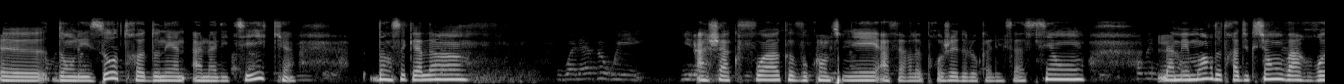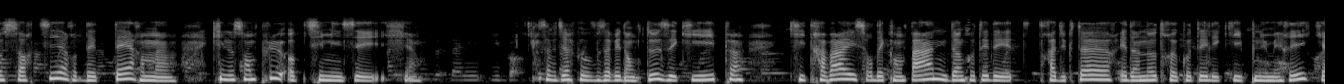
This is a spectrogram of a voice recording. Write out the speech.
euh, dans les autres données analytiques. Dans ce cas-là, à chaque fois que vous continuez à faire le projet de localisation, la mémoire de traduction va ressortir des termes qui ne sont plus optimisés. Ça veut dire que vous avez donc deux équipes qui travaillent sur des campagnes, d'un côté des traducteurs et d'un autre côté l'équipe numérique.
